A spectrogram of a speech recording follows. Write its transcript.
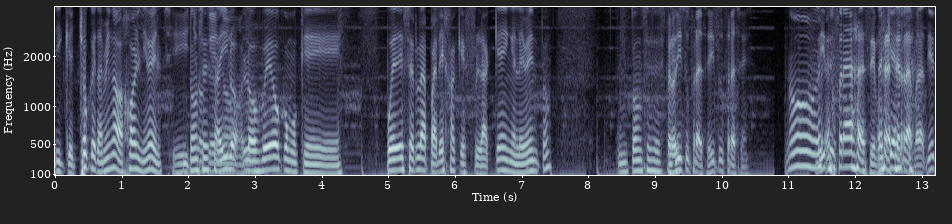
Y que Choque también ha bajado el nivel. Sí, Entonces Choque ahí no- lo- los veo como que puede ser la pareja que flaquee en el evento. Entonces, este, Pero di tu frase, di tu frase. No, Di es, tu frase para que- cerrar. para- di,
